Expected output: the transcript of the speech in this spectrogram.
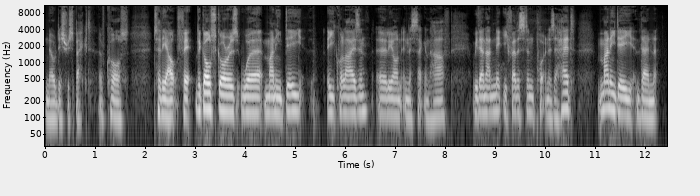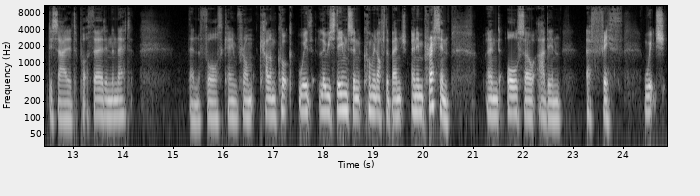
No disrespect, of course, to the outfit. The goal scorers were Manny D equalising early on in the second half. We then had Nicky Featherstone putting us ahead. Manny D then decided to put a third in the net. Then the fourth came from Callum Cook with Louis Stevenson coming off the bench and impressing, and also adding a fifth, which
